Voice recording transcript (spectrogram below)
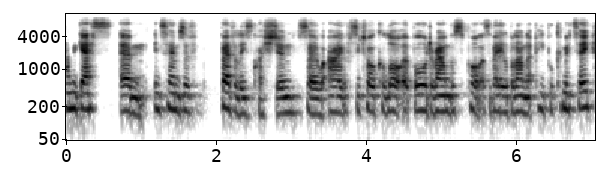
and I guess um, in terms of Beverly's question, so I obviously talk a lot at board around the support that's available and at people committee,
